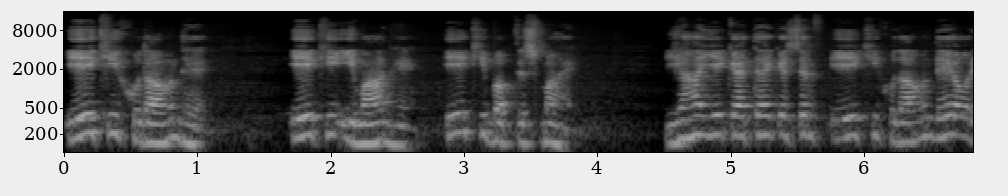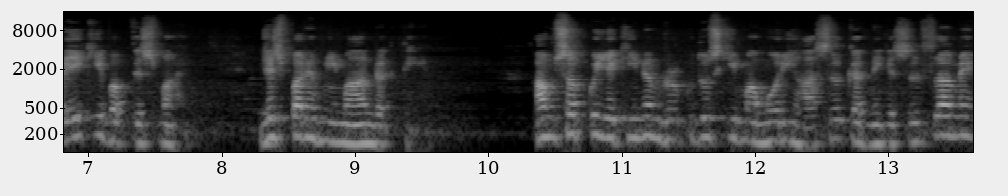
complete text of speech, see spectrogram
ایک ہی خداوند ہے، ایک ہی ایمان ہے، ایک ہی بپتسمہ ہے۔ یہاں یہ کہتا ہے کہ صرف ایک ہی خداوند ہے اور ایک ہی بپتسمہ ہے۔ جس پر ہم ایمان رکھتے ہیں۔ ہم سب کو یقیناً رقدس کی معموری حاصل کرنے کے سلسلہ میں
